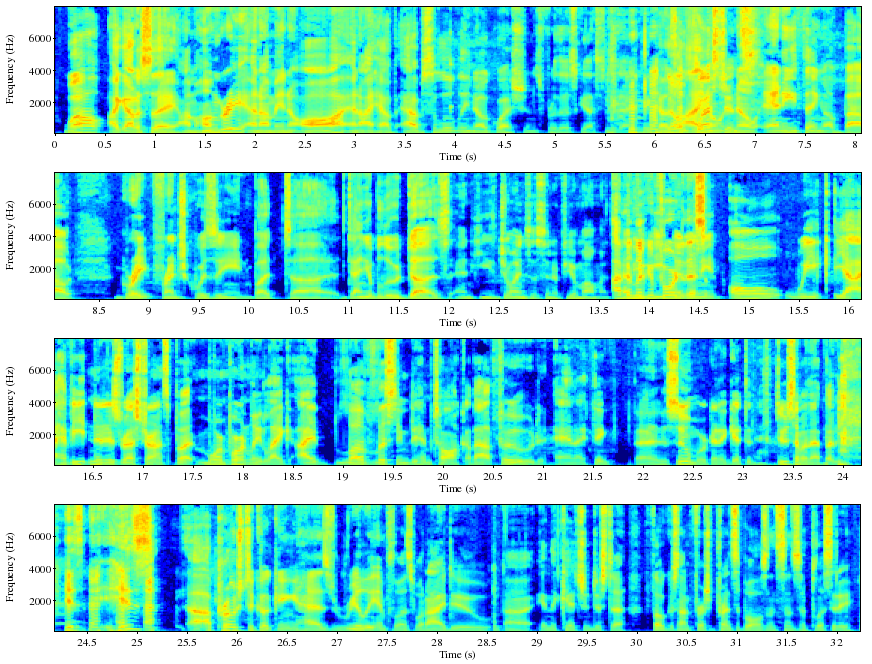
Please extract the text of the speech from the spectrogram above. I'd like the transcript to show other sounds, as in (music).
Well, I got to say, I'm hungry and I'm in awe, and I have absolutely no questions for this guest today (laughs) because No I questions. don't know anything about great French cuisine. But uh, Daniel Boulud does, and he joins us in a few moments. I've Have been looking forward to this any- all week. Yeah, I have eaten at his restaurants, but more importantly, like I love listening to him talk about food, and I think I assume we're going to get to do some of that. But his his uh, approach to cooking has really influenced what I do uh, in the kitchen, just to focus on first principles and some simplicity.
